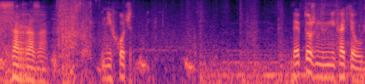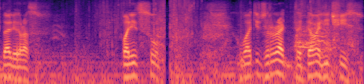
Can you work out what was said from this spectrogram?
Зараза. Не хочет да я бы тоже не, не хотел. Дали раз. По лицу. Хватит жрать-то, давай лечись.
